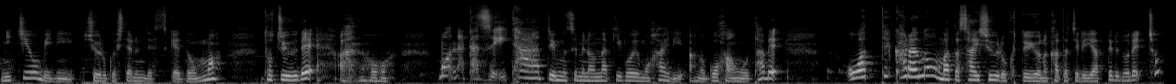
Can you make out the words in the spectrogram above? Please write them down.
日曜日に収録してるんですけども、途中で、あの、もうお腹すいたっていう娘の泣き声も入り、あの、ご飯を食べ、終わってからのまた再収録というような形でやってるのでちょっ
